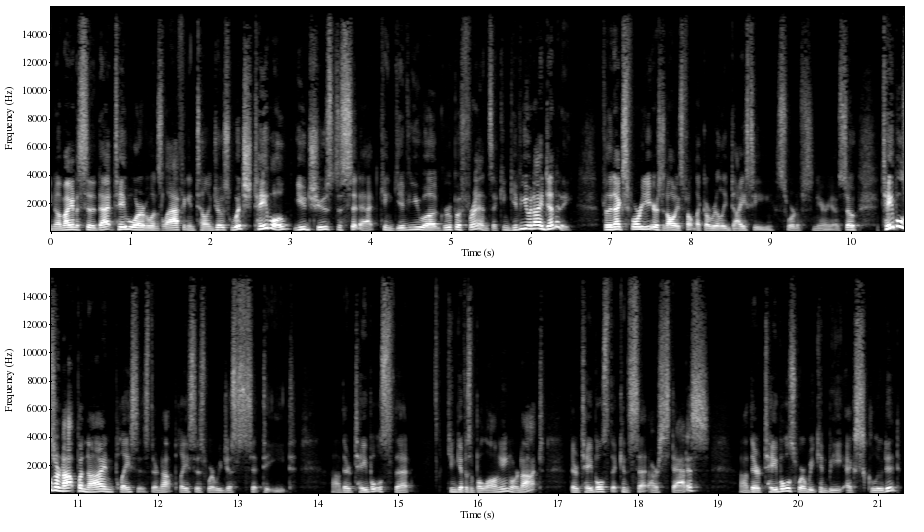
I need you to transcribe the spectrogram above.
You know, am I going to sit at that table where everyone's laughing and telling jokes? Which table you choose to sit at can give you a group of friends. It can give you an identity. For the next four years, it always felt like a really dicey sort of scenario. So tables are not benign places. They're not places where we just sit to eat. Uh, they're tables that can give us a belonging or not. They're tables that can set our status. Uh, they're tables where we can be excluded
